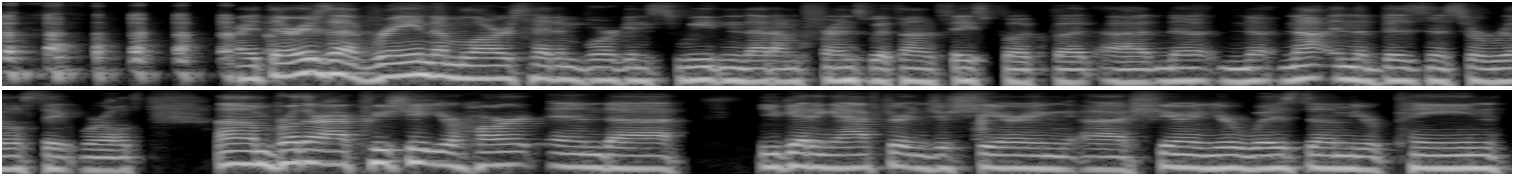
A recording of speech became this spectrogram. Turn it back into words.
right. There is a random Lars Hedenborg in Sweden that I'm friends with on Facebook, but uh, no, no, not in the business or real estate world. Um, brother, I appreciate your heart and uh, you getting after it and just sharing uh, sharing your wisdom, your pain,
